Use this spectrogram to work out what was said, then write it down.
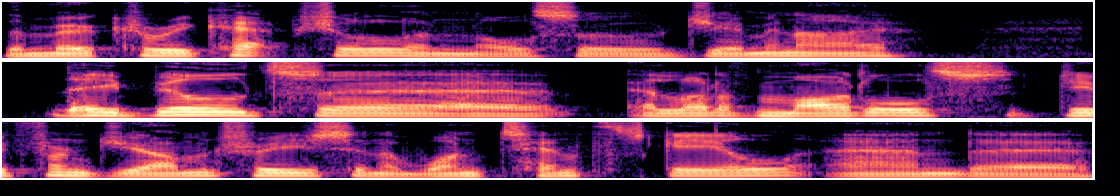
the Mercury capsule and also Gemini. They built uh, a lot of models, different geometries in a one-tenth scale, and uh,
